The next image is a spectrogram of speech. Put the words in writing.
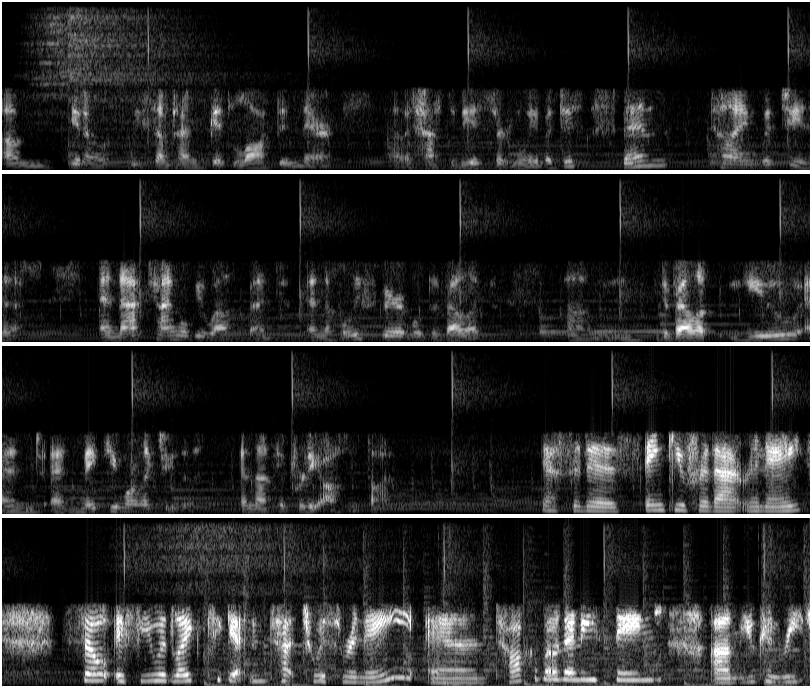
Um, you know, we sometimes get locked in there. Uh, it has to be a certain way, but just spend time with Jesus, and that time will be well spent, and the Holy Spirit will develop um, develop you and and make you more like Jesus, and that's a pretty awesome thought. Yes, it is. Thank you for that, Renee. So, if you would like to get in touch with Renee and talk about anything, um, you can reach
